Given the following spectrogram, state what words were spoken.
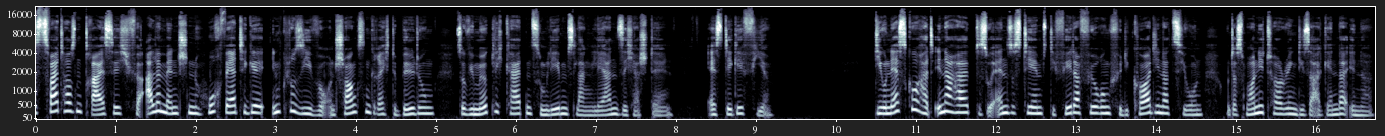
bis 2030 für alle Menschen hochwertige, inklusive und chancengerechte Bildung sowie Möglichkeiten zum lebenslangen Lernen sicherstellen. SDG 4 die UNESCO hat innerhalb des UN-Systems die Federführung für die Koordination und das Monitoring dieser Agenda inne,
